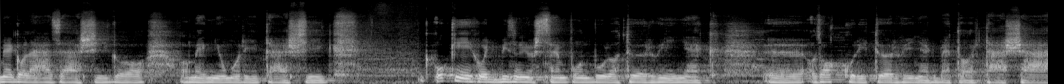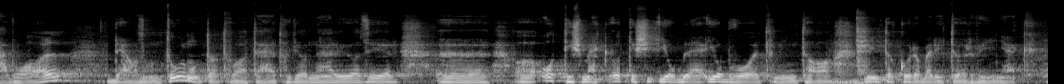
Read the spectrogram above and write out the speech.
megalázásig, a, a megnyomorításig Oké, okay, hogy bizonyos szempontból a törvények, az akkori törvények betartásával, de azon túlmutatva, tehát hogy annál ő azért ott is, meg, ott is jobb, le, jobb volt, mint a, mint a korabeli törvények.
